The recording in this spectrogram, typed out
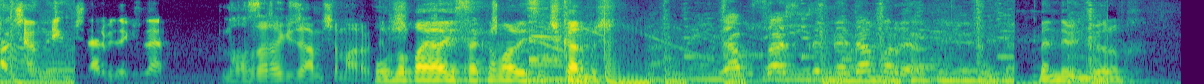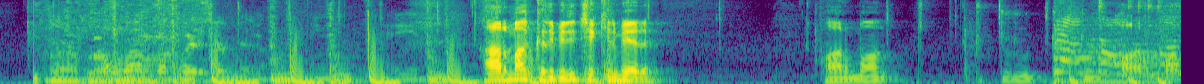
Akşam çekmişler bir de güzel. Manzara güzelmiş ama harbiden. Orada bayağı Instagram'a resim çıkarmış. Ya bu saç klip neden var ya? Ben de bilmiyorum. Allah'ım kafayı yiyeceğim ya. Harman klibinin çekilme yeri. Harman. Harman.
